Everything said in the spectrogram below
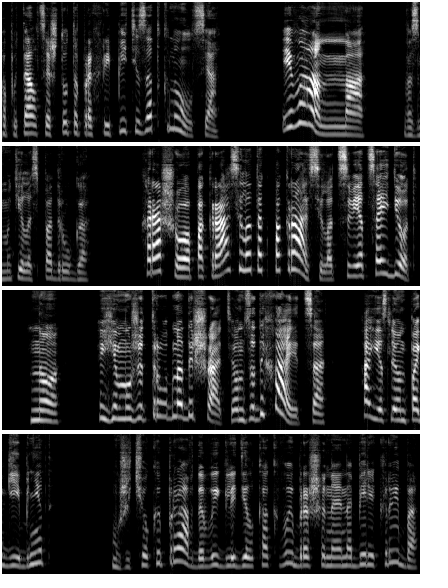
попытался что-то прохрипеть и заткнулся. «Иванна!» — возмутилась подруга. «Хорошо, покрасила так покрасила, цвет сойдет. Но ему же трудно дышать, он задыхается. А если он погибнет?» Мужичок и правда выглядел как выброшенная на берег рыба,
